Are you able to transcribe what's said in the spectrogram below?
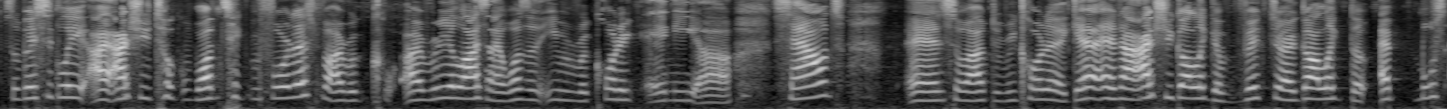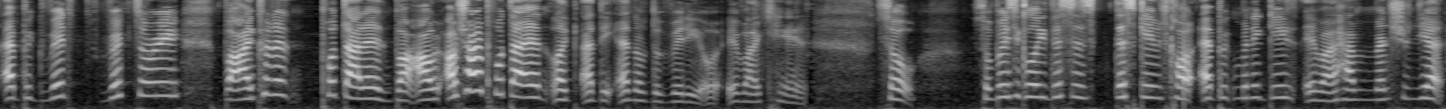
So basically, I actually took one take before this, but I I realized I wasn't even recording any uh sounds. And so I have to record it again, and I actually got like a victory. I got like the ep most epic victory, but I couldn't put that in, but I'll, I'll try to put that in like at the end of the video if I can. So, so basically this is this game is called Epic Mini Games. If I haven't mentioned yet,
